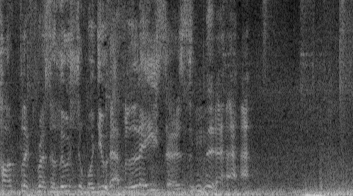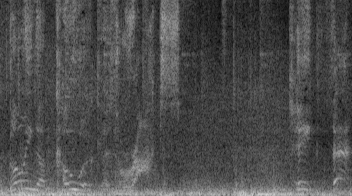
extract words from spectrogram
conflict resolution when you have lasers? Blowing up coworkers rocks. Take that,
